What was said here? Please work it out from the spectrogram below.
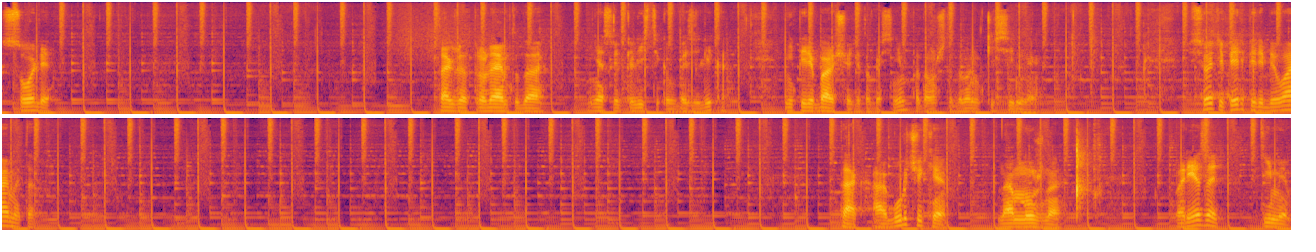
соли. Также отправляем туда несколько листиков базилика. Не перебарщивайте только с ним, потому что довольно-таки сильные. Все, теперь перебиваем это. Так, огурчики нам нужно порезать такими,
